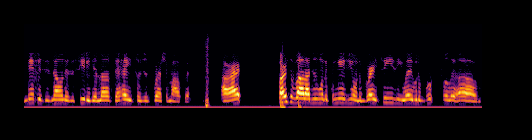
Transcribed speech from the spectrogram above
Memphis is known as a city that loves to hate, so just brush them off. But all right. First of all, I just want to commend you on a great season. You were able to bu- pull it, um,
